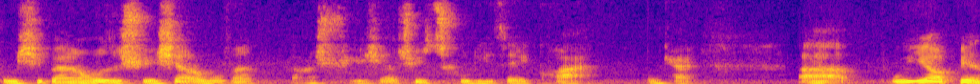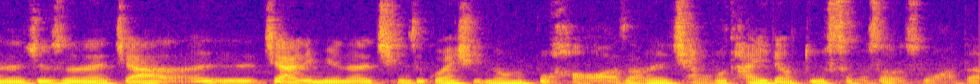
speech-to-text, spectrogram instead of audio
补习班或者学校的部分，让学校去处理这一块，你看，啊，不要变成就是在家呃家里面的亲子关系弄得不好啊，然后强迫他一定要读什么什么什么的，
